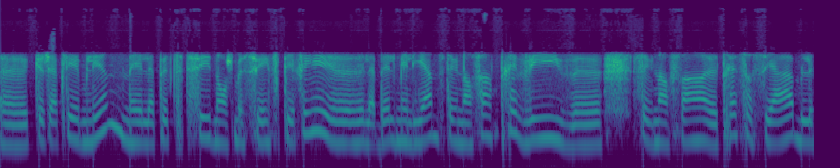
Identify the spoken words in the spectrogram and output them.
euh, que j'appelais Emeline, mais la petite fille dont je me suis inspirée, euh, la belle Méliane, c'était une enfant très vive, euh, c'est une enfant euh, très sociable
